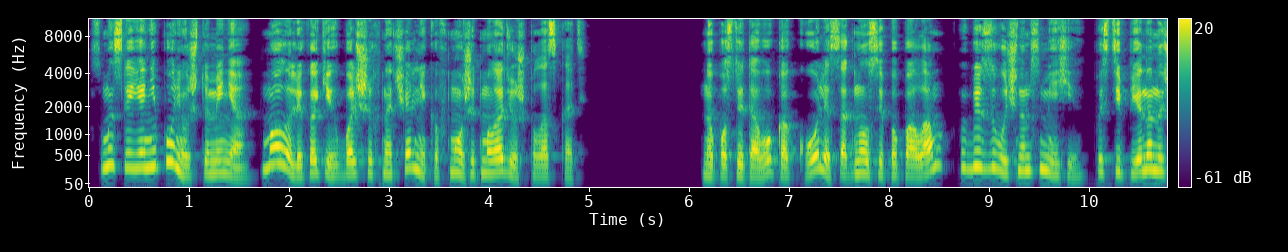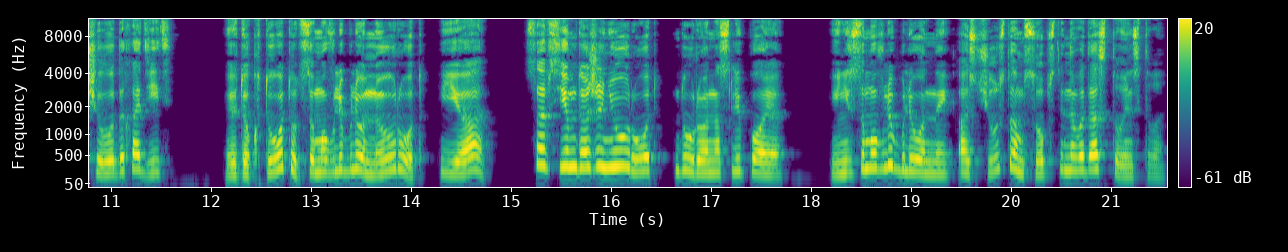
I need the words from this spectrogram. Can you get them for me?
В смысле, я не понял, что меня. Мало ли, каких больших начальников может молодежь полоскать. Но после того, как Коля согнулся пополам в беззвучном смехе, постепенно начало доходить. «Это кто тут самовлюбленный урод? Я? Совсем даже не урод, дура она слепая. И не самовлюбленный, а с чувством собственного достоинства.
